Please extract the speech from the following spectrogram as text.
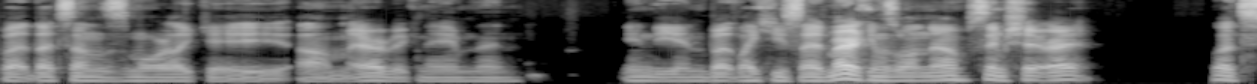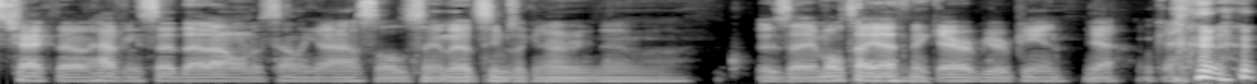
but that sounds more like a um Arabic name than Indian. But like you said, Americans won't know. Same shit, right? Let's check though. Having said that, I don't want to sound like an asshole saying that seems like an Arabic name. Uh, is a multi-ethnic mm-hmm. Arab European. Yeah, okay.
